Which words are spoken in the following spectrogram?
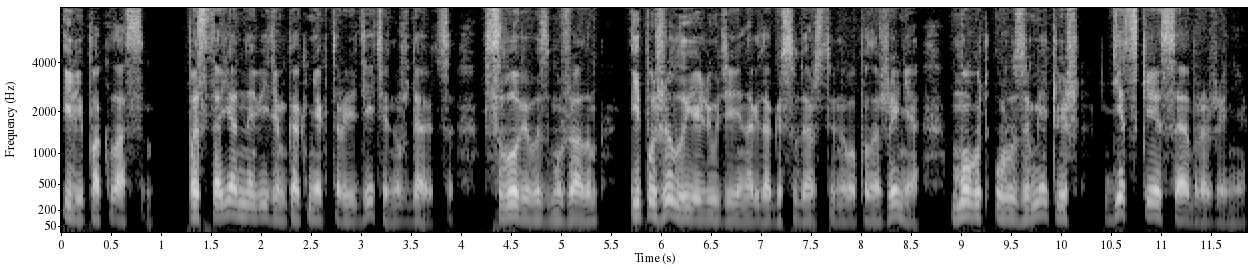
или по классам. Постоянно видим, как некоторые дети нуждаются в слове возмужалом, и пожилые люди иногда государственного положения могут уразуметь лишь детские соображения.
